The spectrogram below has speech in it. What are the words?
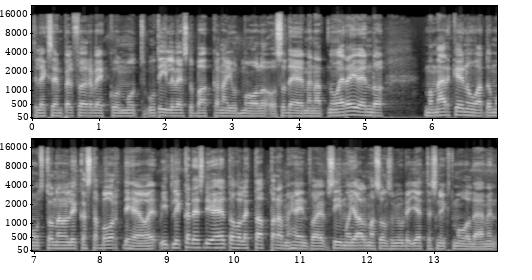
till exempel förra veckan mot, mot Ilves då backarna gjorde mål och, och sådär, men att nu är det ju ändå man märker ju nog att de motståndarna lyckas ta bort det här och inte lyckades de ju helt och hållet tappa med. Det var Simon Hjalmarsson som gjorde ett jättesnyggt mål där men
